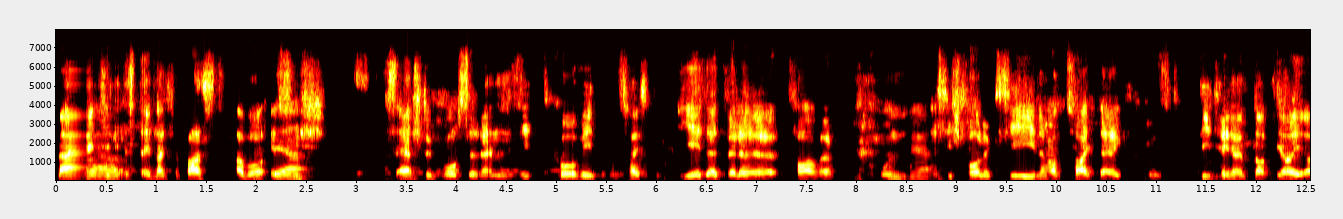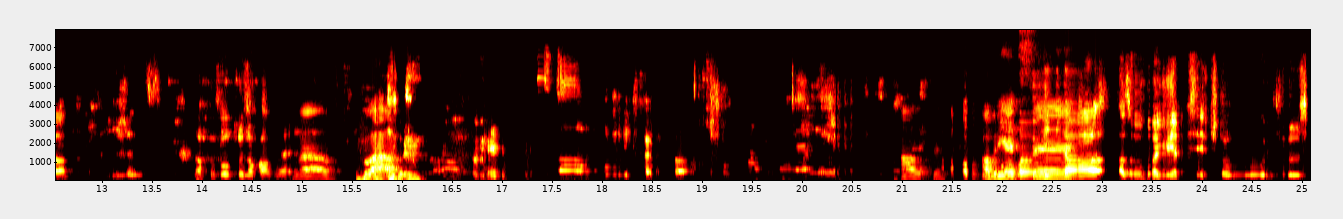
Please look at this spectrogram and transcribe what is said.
Nein, sie Wow. nicht das Deadline verpasst, aber es Ja. ist das erste große Rennen seit Covid und das heißt, jeder wollte fahren und Ja. es ist voll gewesen innerhalb zwei Tagen und die Trainer haben gedacht, ja, ja, wir können nach der Woche noch anmelden. Wow. Wow. Alter. Aber jetzt, äh, Ja, also bei mir sieht es schon gut aus.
